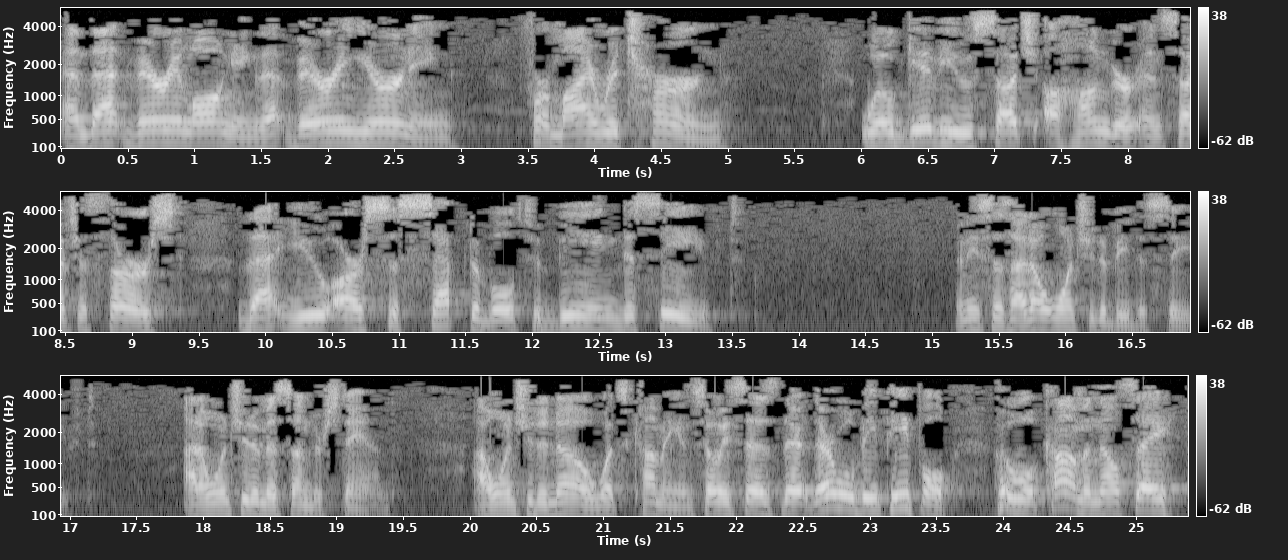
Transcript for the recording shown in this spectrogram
And that very longing, that very yearning for my return will give you such a hunger and such a thirst that you are susceptible to being deceived. And he says, I don't want you to be deceived. I don't want you to misunderstand. I want you to know what's coming. And so he says, there, there will be people who will come and they'll say,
